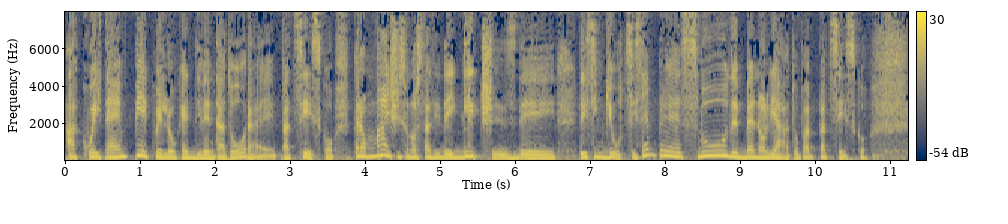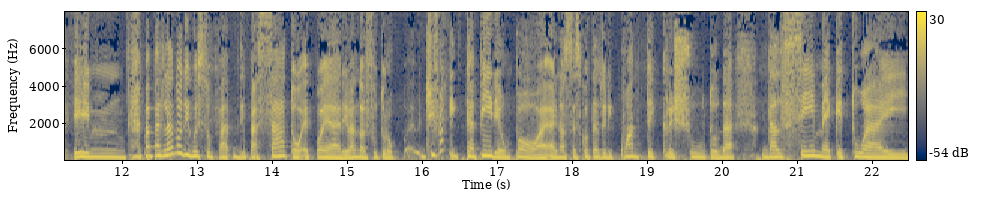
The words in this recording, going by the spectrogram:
a quei tempi e quello che è diventato ora è pazzesco. Però mai ci sono stati dei glitches dei, dei singhiozzi sempre smooth e ben oliato pa- pazzesco. E, ehm, ma parlando di questo pa- di passato e poi arrivando al futuro ci fai capire un po' ai nostri ascoltatori quanto è cresciuto da, dal seme che tu hai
